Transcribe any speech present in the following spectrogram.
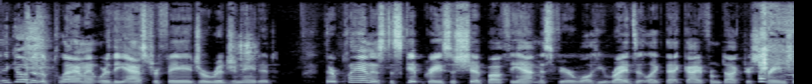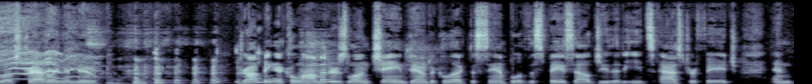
They go to the planet where the astrophage originated. Their plan is to skip Grace's ship off the atmosphere while he rides it like that guy from Doctor Strangelove straddling a nuke. dropping a kilometers long chain down to collect a sample of the space algae that eats astrophage and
